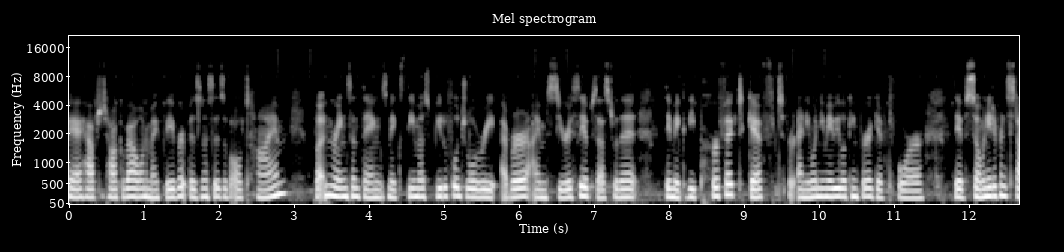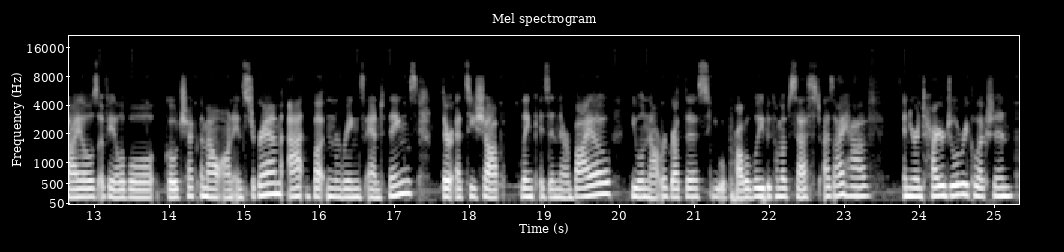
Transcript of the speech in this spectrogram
Okay, I have to talk about one of my favorite businesses of all time. Button Rings and Things makes the most beautiful jewelry ever. I'm seriously obsessed with it. They make the perfect gift for anyone you may be looking for a gift for. They have so many different styles available. Go check them out on Instagram at Button Rings and Things. Their Etsy shop link is in their bio. You will not regret this. You will probably become obsessed as I have. And your entire jewelry collection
